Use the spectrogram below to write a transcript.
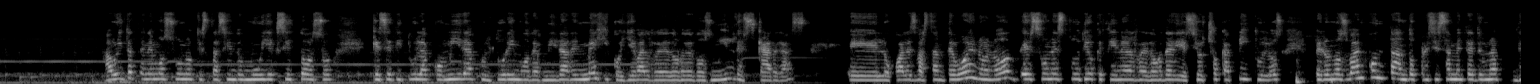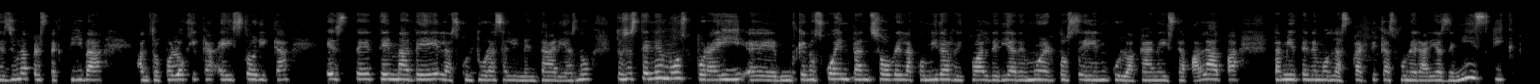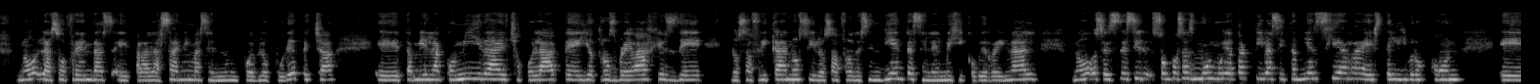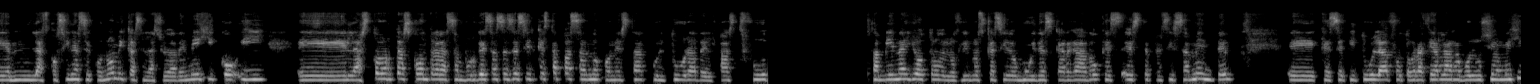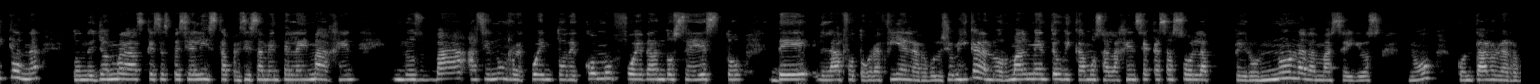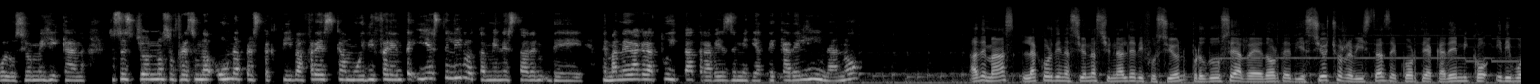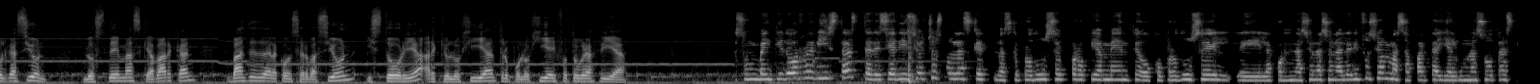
Ahorita tenemos uno que está siendo muy exitoso, que se titula Comida, Cultura y Modernidad en México. Lleva alrededor de 2.000 descargas eh, lo cual es bastante bueno, ¿no? Es un estudio que tiene alrededor de 18 capítulos, pero nos van contando precisamente de una, desde una perspectiva antropológica e histórica este tema de las culturas alimentarias, ¿no? Entonces tenemos por ahí eh, que nos cuentan sobre la comida ritual de Día de Muertos en Culhuacán e Iztapalapa, también tenemos las prácticas funerarias de Mixquic, ¿no? Las ofrendas eh, para las ánimas en un pueblo purépecha, eh, también la comida, el chocolate y otros brebajes de los africanos y los afrodescendientes en el México virreinal, ¿no? es decir, son cosas muy, muy atractivas y también cierra este libro con las cocinas económicas en la Ciudad de México y eh, las tortas contra las hamburguesas, es decir, ¿qué está pasando con esta cultura del fast food? También hay otro de los libros que ha sido muy descargado, que es este precisamente, eh, que se titula Fotografiar la Revolución Mexicana, donde John Mraz, que es especialista precisamente en la imagen, nos va haciendo un recuento de cómo fue dándose esto de la fotografía en la Revolución Mexicana. Normalmente ubicamos a la agencia Casasola, pero no nada más ellos, ¿no? Contaron la Revolución Mexicana. Entonces, John nos ofrece una, una perspectiva fresca, muy diferente, y este libro también está de, de, de manera gratuita a través de Mediateca de Lina, ¿no? Además, la Coordinación Nacional de Difusión produce alrededor de 18 revistas de corte académico y divulgación. Los temas que abarcan van desde la conservación, historia, arqueología, antropología y fotografía son 22 revistas, te decía 18 son las que, las que produce propiamente o coproduce eh, la Coordinación Nacional de Difusión, más aparte hay algunas otras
